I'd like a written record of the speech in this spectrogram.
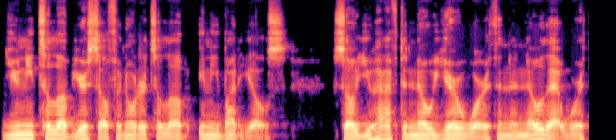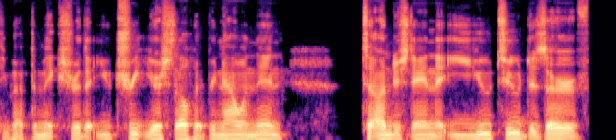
you need to love yourself in order to love anybody else. So you have to know your worth, and to know that worth, you have to make sure that you treat yourself every now and then to understand that you too deserve,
